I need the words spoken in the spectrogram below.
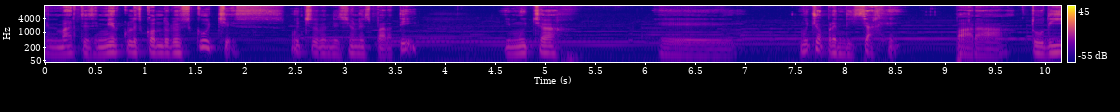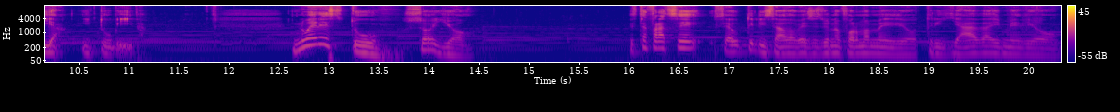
en martes, en miércoles, cuando lo escuches. Muchas bendiciones para ti y mucha, eh, mucho aprendizaje para tu día y tu vida. No eres tú, soy yo. Esta frase se ha utilizado a veces de una forma medio trillada y medio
